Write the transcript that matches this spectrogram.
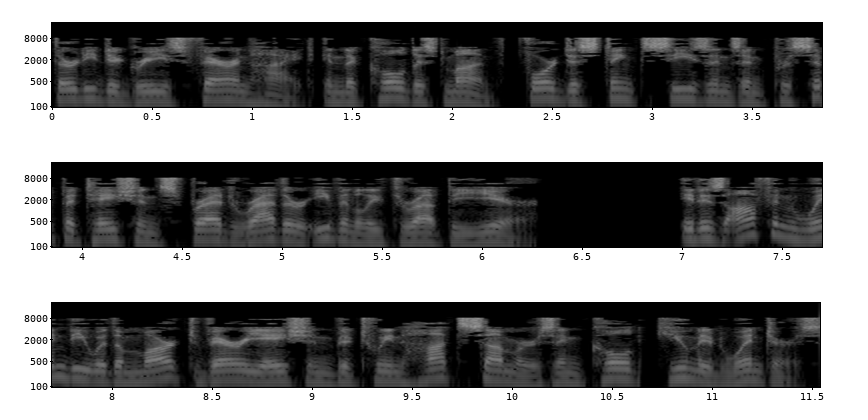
30 degrees Fahrenheit in the coldest month, four distinct seasons and precipitation spread rather evenly throughout the year. It is often windy with a marked variation between hot summers and cold, humid winters.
